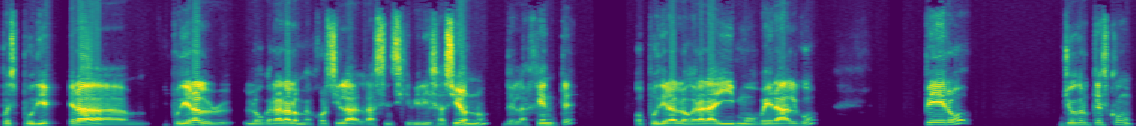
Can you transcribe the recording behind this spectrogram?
pues pudiera, pudiera lograr a lo mejor sí la, sensibilización ¿no? de la gente, o pudiera lograr ahí mover algo, pero yo creo que es como,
